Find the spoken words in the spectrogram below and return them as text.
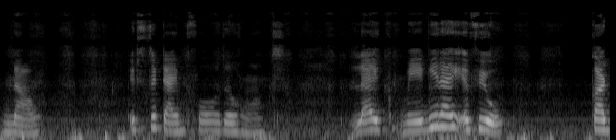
Now it's the time for the horns. Like maybe like if you cut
